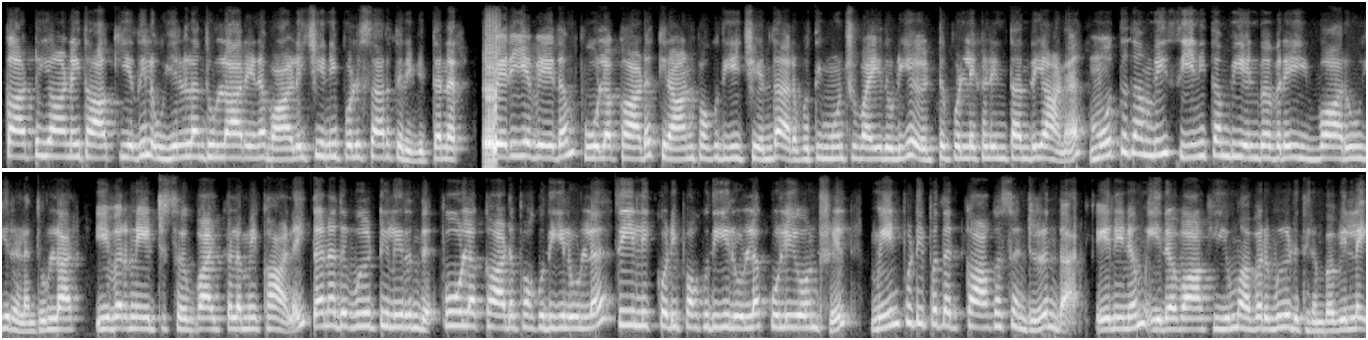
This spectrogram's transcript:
காட்டு யானை தாக்கியதில் உயிரிழந்துள்ளார் என வாழைச்சேனி போலீசார் தெரிவித்தனர். பெரிய வேதம் பூலக்காடு கிரான் பகுதியைச் சேர்ந்த அறுபத்தி மூன்று வயதுடைய எட்டு பிள்ளைகளின் தந்தையான மூத்த தம்பி சீனி தம்பி என்பவரே இவ்வாறு உயிரிழந்துள்ளார். இவர் நேற்று செவ்வாய்க்கிழமை காலை தனது வீட்டிலிருந்து பூலக்காடு பகுதியில் உள்ள சீலிக்கொடி பகுதியில் உள்ள குழி ஒன்றில் மீன்பிடிப்பதற்காக சென்றிருந்தார். கொண்டிருந்தார். எனினும் இரவாகியும் அவர் வீடு திரும்பவில்லை.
